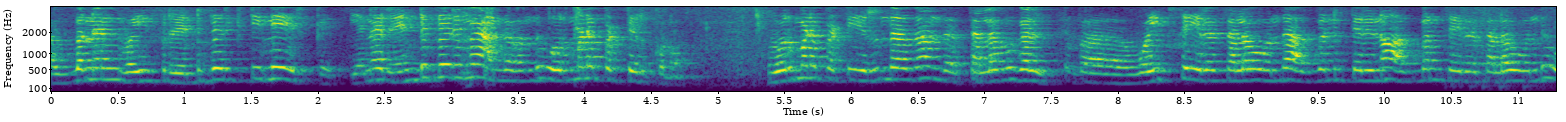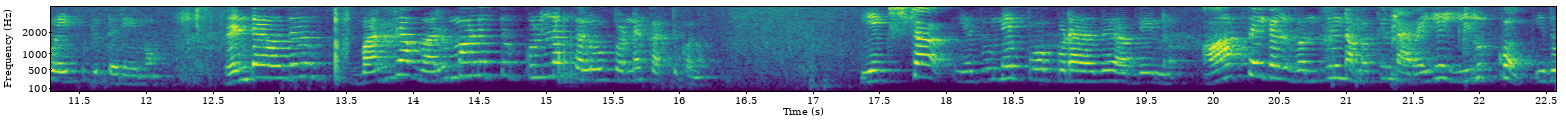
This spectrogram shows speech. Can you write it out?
ஹஸ்பண்ட் அண்ட் ஒய்ஃப் ரெண்டு பேர்கிட்டயுமே இருக்கு. ஏன்னா ரெண்டு பேருமே அங்க வந்து ஒருமனப்பட்டு இருக்கணும். ஒருமனப்பட்டு இருந்தால் தான் அந்த செலவுகள் ஒய்ஃப் செய்கிற செலவு வந்து ஹஸ்பண்டுக்கு தெரியணும் ஹஸ்பண்ட் செய்கிற செலவு வந்து ஒய்ஃபுக்கு தெரியணும். ரெண்டாவது வர்ற வருமானத்துக்குள்ள செலவு பண்ண கற்றுக்கணும் எக்ஸ்ட்ரா எதுவுமே போகக்கூடாது அப்படின்னு. ஆசைகள் வந்து நமக்கு நிறைய இருக்கும். இது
